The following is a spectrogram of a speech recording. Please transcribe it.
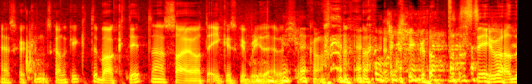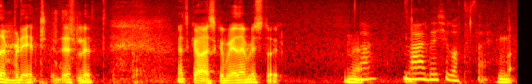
jeg skal, ikke, skal nok ikke tilbake dit. Jeg sa jo at jeg ikke skulle bli det ellers. Det er ikke godt å si hva det blir til slutt. Vet ikke hva jeg skal bli når jeg blir stor. Nei. Nei, det er ikke godt å si. Nei.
